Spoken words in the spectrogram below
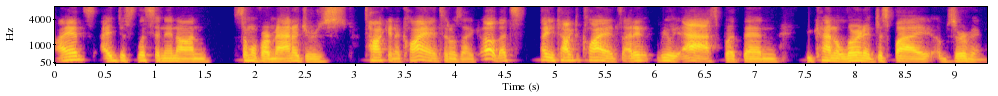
clients. I just listened in on some of our managers talking to clients and I was like, oh, that's how you talk to clients. I didn't really ask, but then you kind of learn it just by observing.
